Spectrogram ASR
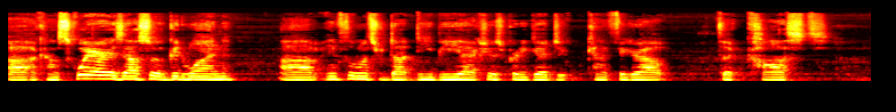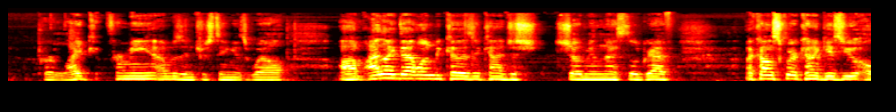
Uh, Iconosquare is also a good one. Um, InfluencerDB actually was pretty good to kind of figure out the cost per like for me. That was interesting as well. Um, I like that one because it kind of just showed me a nice little graph. Iconosquare kind of gives you a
